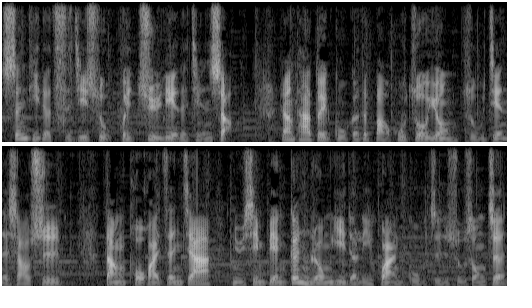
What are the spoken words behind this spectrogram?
身体的雌激素会剧烈的减少，让它对骨骼的保护作用逐渐的消失。当破坏增加，女性便更容易的罹患骨质疏松症。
